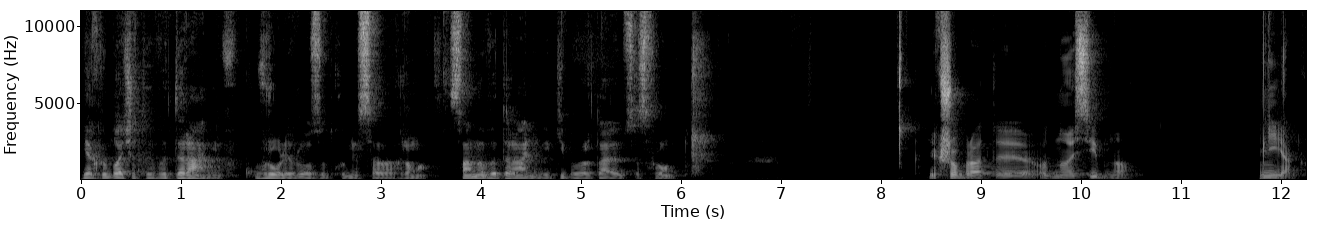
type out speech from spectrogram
Як ви бачите ветеранів в ролі розвитку місцевих громад? Саме ветеранів, які повертаються з фронту? Якщо брати одноосібно, ніяк.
